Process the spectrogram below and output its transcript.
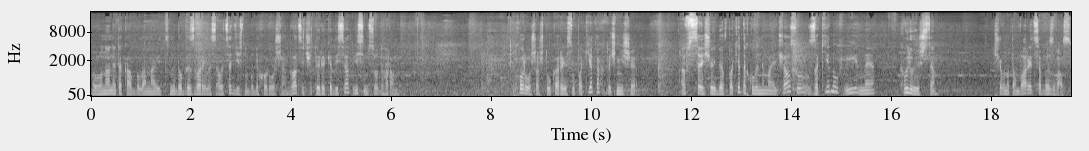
Вона не така була, навіть не добре зварилася, а оця дійсно буде хороша. 24,50 800 грам. Хороша штука рис у пакетах, точніше, все, що йде в пакетах, коли немає часу, закинув і не хвилюєшся, що воно там вариться без вас.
